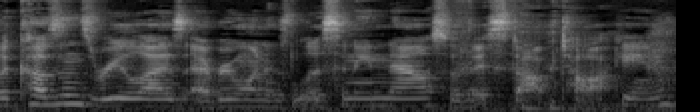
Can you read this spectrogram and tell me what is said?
The cousins realize everyone is listening now, so they stop talking.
